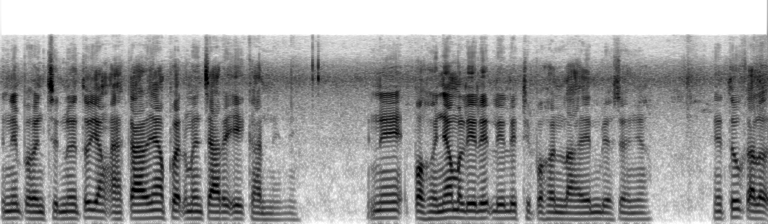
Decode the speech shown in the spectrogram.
Ini pohon jenuh itu yang akarnya buat mencari ikan ini. Ini pohonnya melilit-lilit di pohon lain biasanya. Itu kalau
